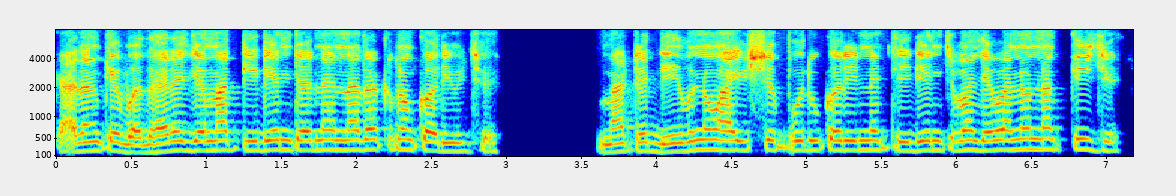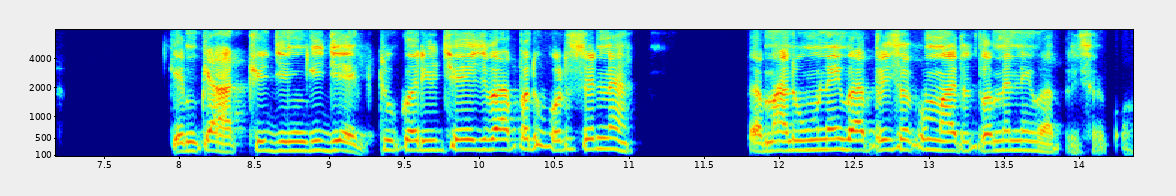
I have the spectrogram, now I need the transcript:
કારણ કે વધારે જમા તિર્યંત તેને નરકનું કર્યું છે. માટે દેવનું આયુષ્ય પૂરું કરીને તિર્યંતમાં જવાનું નક્કી છે. કેમ કે આખી જિંદગી જે એકઠું કર્યું છે એ જ વાપરવું પડશે ને? તમારું હું નહીં વાપરી શકું, મારું તમે નહીં વાપરી શકો.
